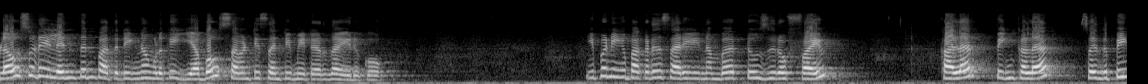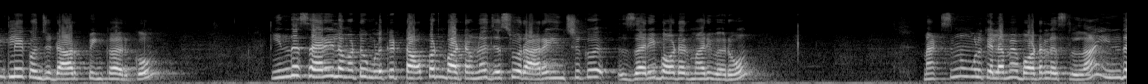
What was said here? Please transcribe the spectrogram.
ப்ளவுஸுடைய லென்த்துன்னு பார்த்துட்டிங்கன்னா உங்களுக்கு எபவ் செவன்ட்டி சென்டிமீட்டர் தான் இருக்கும். இப்போ நீங்கள் பார்க்குறது sari number two zero five colour pink colour so இந்த பிங்க்லேயே கொஞ்சம் டார்க் பிங்காக இருக்கும். இந்த சேரீயில் மட்டும் உங்களுக்கு டாப் அண்ட் பாட்டமில் ஜஸ்ட் ஒரு அரை இன்ச்சுக்கு ஜரி பார்டர் மாதிரி வரும். மேக்ஸிமம் உங்களுக்கு எல்லாமே பார்டர்லெஸ் தான். இந்த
